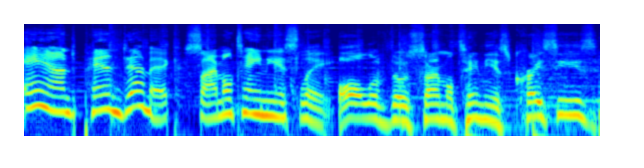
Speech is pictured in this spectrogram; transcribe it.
and pandemic simultaneously. All of those simultaneous crises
